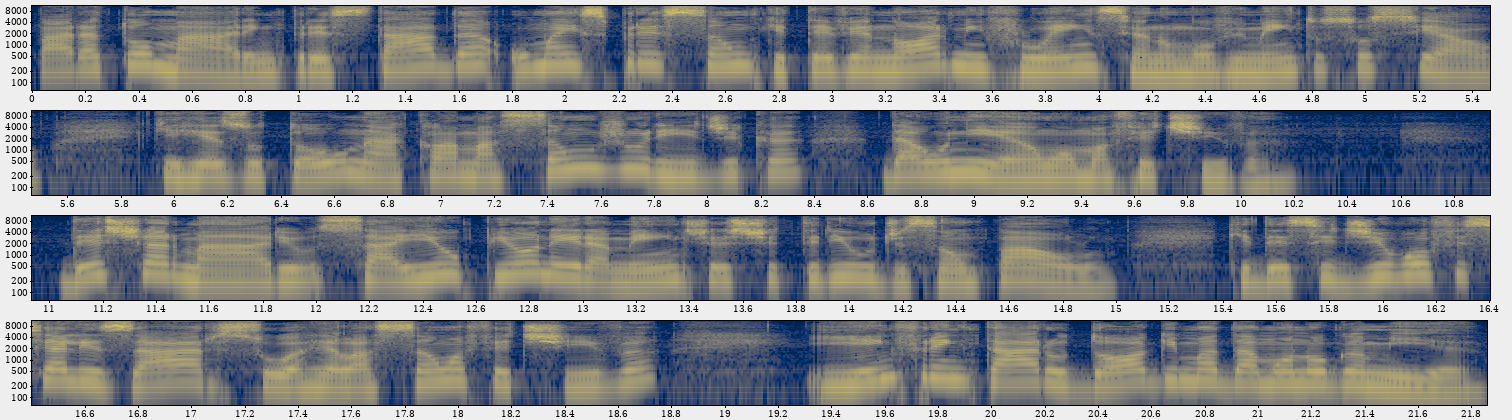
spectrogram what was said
Para tomar emprestada uma expressão que teve enorme influência no movimento social, que resultou na aclamação jurídica da união homoafetiva. Deste armário saiu pioneiramente este trio de São Paulo, que decidiu oficializar sua relação afetiva e enfrentar o dogma da monogamia,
